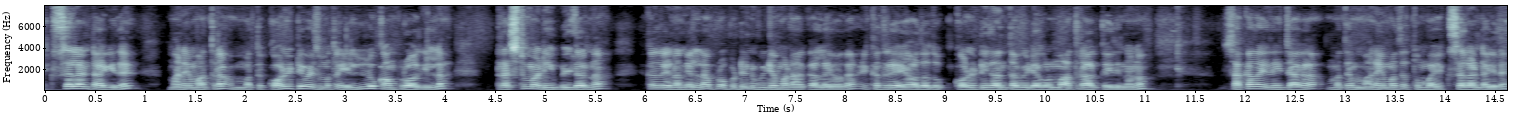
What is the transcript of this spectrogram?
ಎಕ್ಸಲೆಂಟ್ ಆಗಿದೆ. ಮನೆ ಮಾತ್ರ. ಮತ್ತು ಕ್ವಾಲಿಟಿ ವೈಸ್ ಮಾತ್ರ ಎಲ್ಲೂ ಕಾಂಪ್ರೋ ಆಗಿಲ್ಲ. ಟ್ರಸ್ಟ್ ಮಾಡಿ ಈ ಬಿಲ್ಡರ್ನ ಯಾಕಂದರೆ ನಾನು ಎಲ್ಲ ಪ್ರಾಪರ್ಟಿನೂ ವೀಡಿಯೋ ಮಾಡಿ ಹಾಕಲ್ಲ ಇವಾಗ. ಯಾಕಂದರೆ ಯಾವುದಾದ್ರು ಕ್ವಾಲಿಟಿ ಇದಂಥ ವೀಡಿಯೋಗಳು ಮಾತ್ರ ಹಾಕ್ತಾಯಿದ್ದೀನಿ ನಾನು. ಸಖತ್ತಾಗಿದೆ ಈ ಜಾಗ. ಮತ್ತು ಮನೆ ಮಾತ್ರ ತುಂಬ ಎಕ್ಸಲೆಂಟ್ ಆಗಿದೆ.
